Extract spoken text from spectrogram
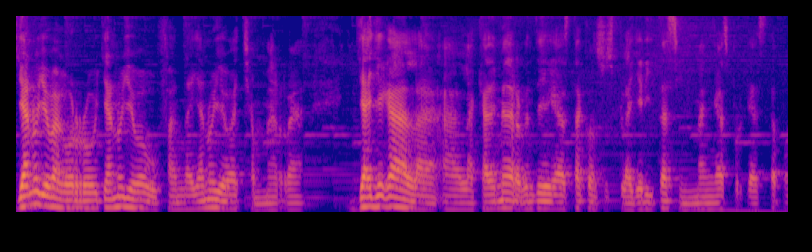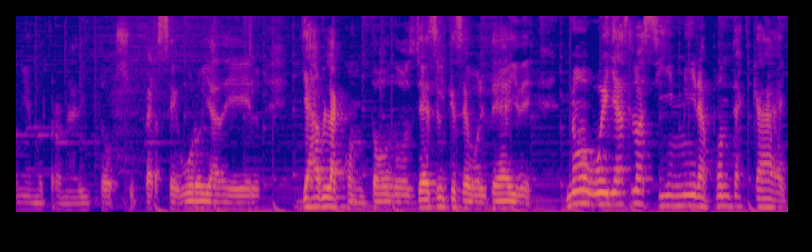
Ya no lleva gorro, ya no lleva bufanda, ya no lleva chamarra, ya llega a la, academia, de repente llega hasta con sus playeritas sin mangas porque ya está poniendo tronadito, súper seguro ya de él, ya habla con todos, ya es el que se voltea y de, no, güey, hazlo así, mira, ponte acá.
